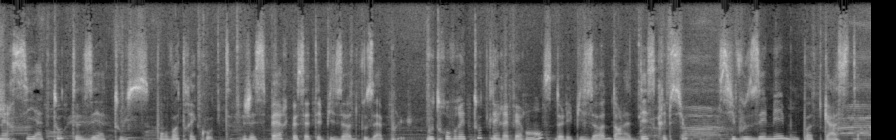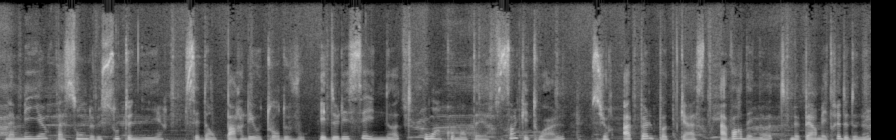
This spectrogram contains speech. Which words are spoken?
Merci à toutes et à tous pour votre écoute. J'espère que cet épisode vous a plu. Vous trouverez toutes les références de l'épisode dans la description. Si vous aimez mon podcast, la meilleure façon de le soutenir, c'est d'en parler autour de vous et de laisser une note ou un commentaire 5 étoiles sur Apple Podcast. Avoir des notes me permettrait de donner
